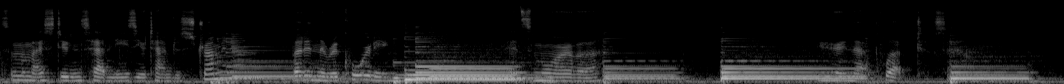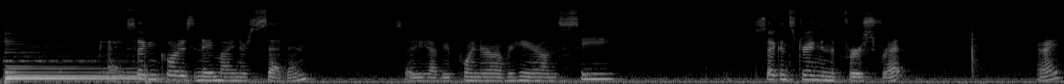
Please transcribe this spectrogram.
some of my students had an easier time just strumming them, but in the recording, it's more of a, you're hearing that plucked sound. Okay, second chord is an A minor 7. So you have your pointer over here on the C, second string in the first fret, right?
